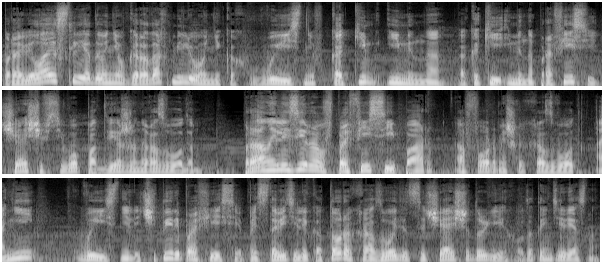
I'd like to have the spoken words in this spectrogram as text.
провела исследование в городах-миллионниках, выяснив, каким именно, а какие именно профессии чаще всего подвержены разводам. Проанализировав профессии пар, оформивших развод, они выяснили четыре профессии, представители которых разводятся чаще других. Вот это интересно.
